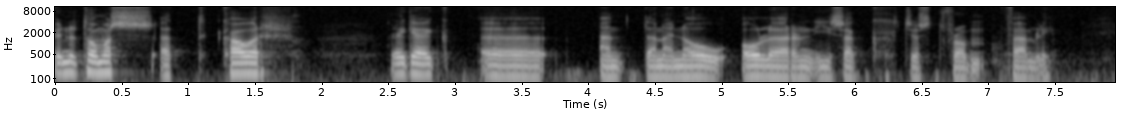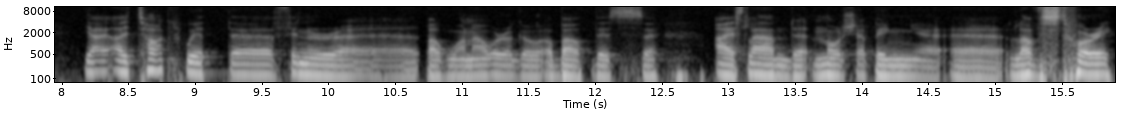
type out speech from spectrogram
Finnur Thomas at KR Reykjavík, uh, and then I know Olar and Isak just from family. Yeah, I talked with uh, Finnur uh, about one hour ago about this uh, Iceland uh, Norrköping uh, uh, love story.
